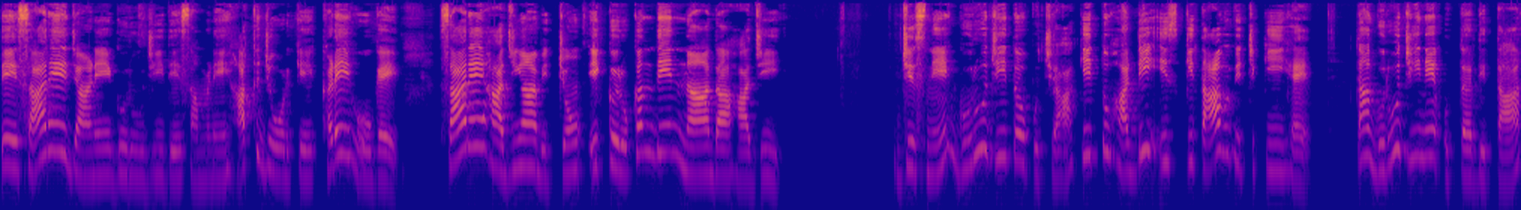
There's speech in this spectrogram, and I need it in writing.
ਤੇ ਸਾਰੇ ਜਾਣੇ ਗੁਰੂ ਜੀ ਦੇ ਸਾਹਮਣੇ ਹੱਥ ਜੋੜ ਕੇ ਖੜੇ ਹੋ ਗਏ। ਸਾਰੇ ਹਾਜੀਆਂ ਵਿੱਚੋਂ ਇੱਕ ਰੁਕਨਦੀਨ ਨਾਂ ਦਾ ਹਾਜੀ ਜਿਸ ਨੇ ਗੁਰੂ ਜੀ ਤੋਂ ਪੁੱਛਿਆ ਕਿ ਤੁਹਾਡੀ ਇਸ ਕਿਤਾਬ ਵਿੱਚ ਕੀ ਹੈ, ਤਾਂ ਗੁਰੂ ਜੀ ਨੇ ਉੱਤਰ ਦਿੱਤਾ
